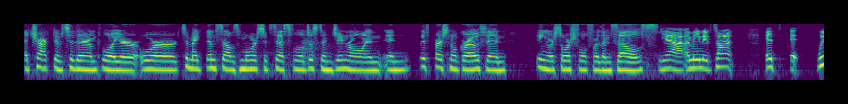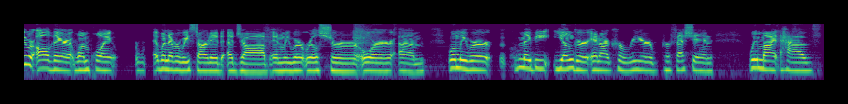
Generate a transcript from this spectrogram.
attractive to their employer or to make themselves more successful just in general and, and with personal growth and being resourceful for themselves. Yeah, I mean, it's not. It's it, we were all there at one point whenever we started a job and we weren't real sure, or um, when we were maybe younger in our career profession. We might have,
